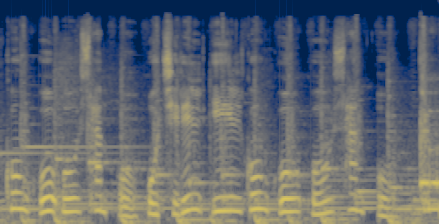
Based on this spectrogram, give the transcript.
571-210-5535 571-210-5535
